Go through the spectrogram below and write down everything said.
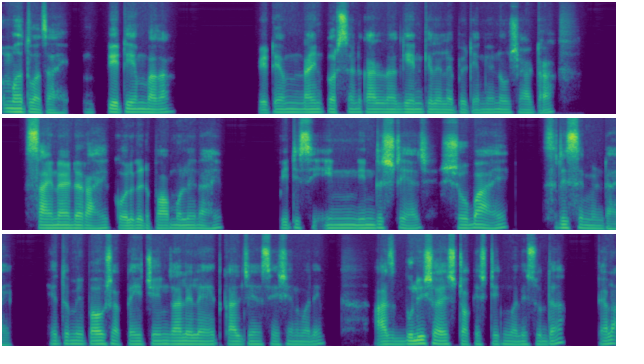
महत्त्वाचं आहे. पेटीएम बघा. पेटीएम नाईन पर्सेंट काल गेन केलेलं आहे पेटीएमने नऊशे अठरा. सायनायडर आहे कोलगेट पॉमोलिन आहे. P T C in industry आहे शोभा आहे श्री सिमेंट आहे. हे तुम्ही पाहू शकता हे चेंज झालेले आहेत कालच्या सेशनमध्ये. आज बुलिश आहे स्टॉकिस्टिकमध्ये सुद्धा. त्याला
